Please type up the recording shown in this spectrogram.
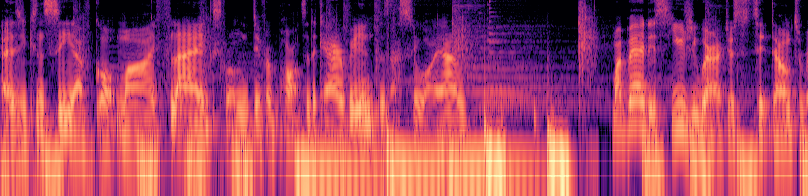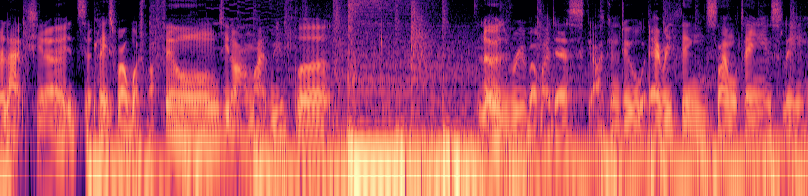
As you can see, I've got my flags from different parts of the Caribbean because that's who I am. My bed is usually where I just sit down to relax, you know? It's a place where I watch my films, you know, I might read a book. Loads of room at my desk. I can do everything simultaneously.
